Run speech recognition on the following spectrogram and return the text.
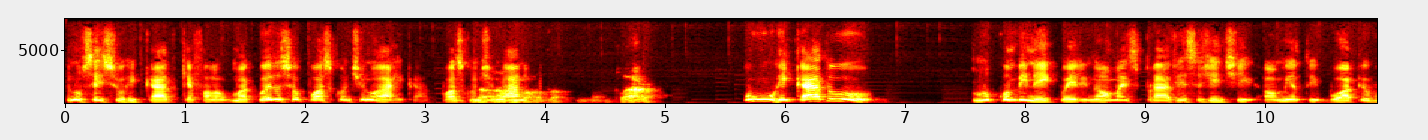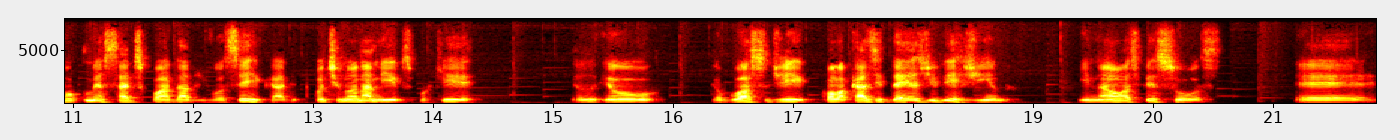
eu não sei se o Ricardo quer falar alguma coisa ou se eu posso continuar, Ricardo. Posso continuar? Não, não, não, claro. O Ricardo, não combinei com ele não, mas para ver se a gente aumenta o Ibope, eu vou começar a discordar de você, Ricardo, continuando amigos, porque eu, eu, eu gosto de colocar as ideias divergindo e não as pessoas. É,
